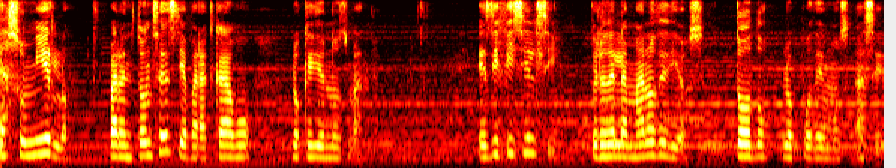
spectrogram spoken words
asumirlo para entonces llevar a cabo lo que Dios nos manda. Es difícil, sí, pero de la mano de Dios todo lo podemos hacer.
